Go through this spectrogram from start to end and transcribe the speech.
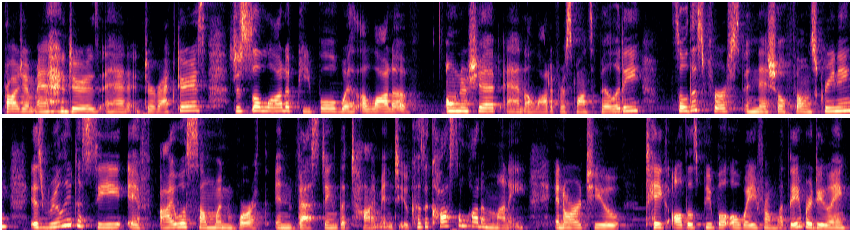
project managers, and directors. Just a lot of people with a lot of ownership and a lot of responsibility. So this first initial phone screening is really to see if I was someone worth investing the time into because it costs a lot of money in order to take all those people away from what they were doing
